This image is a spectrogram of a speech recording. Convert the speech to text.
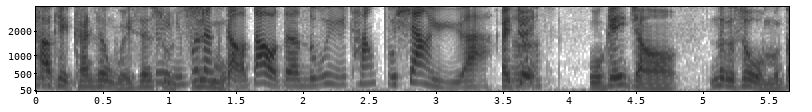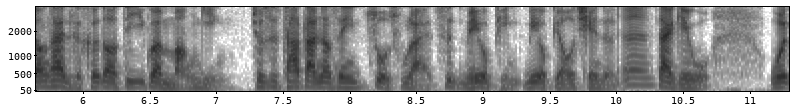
它可以堪称维生素你不。能搞到我的鲈鱼汤不像鱼啊！哎，对嗯，我跟你讲哦，那个时候我们刚开始喝到第一罐盲饮，就是他大量声音做出来是没有瓶没有标签的，嗯带给我。我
